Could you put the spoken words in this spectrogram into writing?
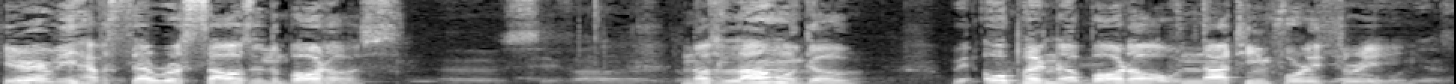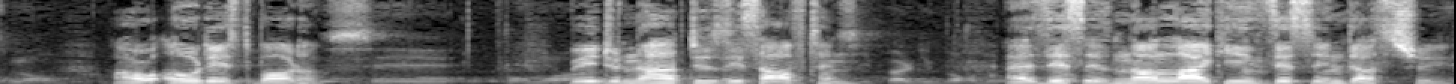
Here we have several thousand bottles. Not long ago, we opened a bottle of 1943, our oldest bottle. We do not do this often, as this is not like in this industry.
